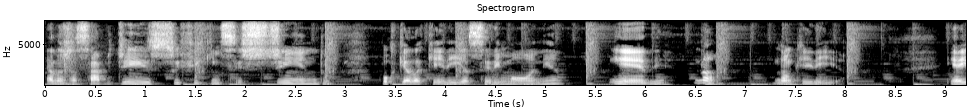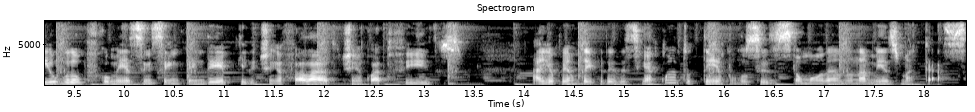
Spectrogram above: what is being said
ela já sabe disso e fica insistindo porque ela queria a cerimônia e ele não, não queria. E aí o grupo ficou meio assim sem entender, porque ele tinha falado, tinha quatro filhos. Aí eu perguntei para ele assim: há quanto tempo vocês estão morando na mesma casa?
